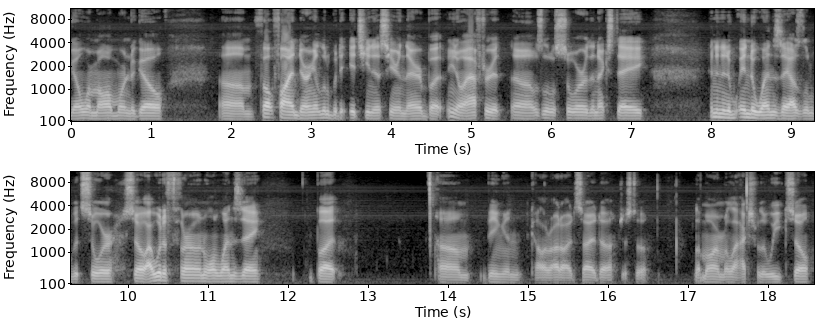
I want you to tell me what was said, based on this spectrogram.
going where my arm wanted to go. Um, felt fine during a little bit of itchiness here and there, but you know after it, uh, I was a little sore the next day, and into, into Wednesday I was a little bit sore. So I would have thrown on Wednesday, but um, being in Colorado, I decided uh, just to let my arm relax for the week. So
